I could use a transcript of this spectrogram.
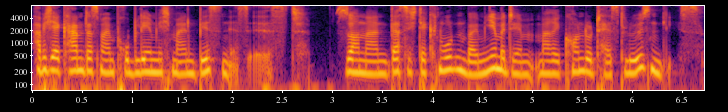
habe ich erkannt, dass mein Problem nicht mein Business ist, sondern dass sich der Knoten bei mir mit dem Marikondo-Test lösen ließ.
